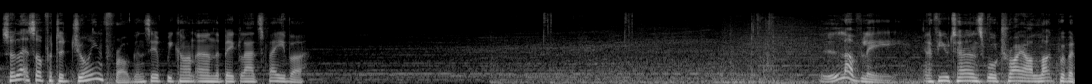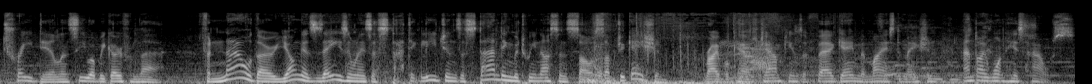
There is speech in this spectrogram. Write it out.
so let's offer to join Frog and see if we can't earn the big lad's favour. Lovely. In a few turns, we'll try our luck with a trade deal and see where we go from there. For now, though, young Azazel and his ecstatic legions are standing between us and Saul's subjugation. Rival Chaos Champion's a fair game in my estimation, and I want his house.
